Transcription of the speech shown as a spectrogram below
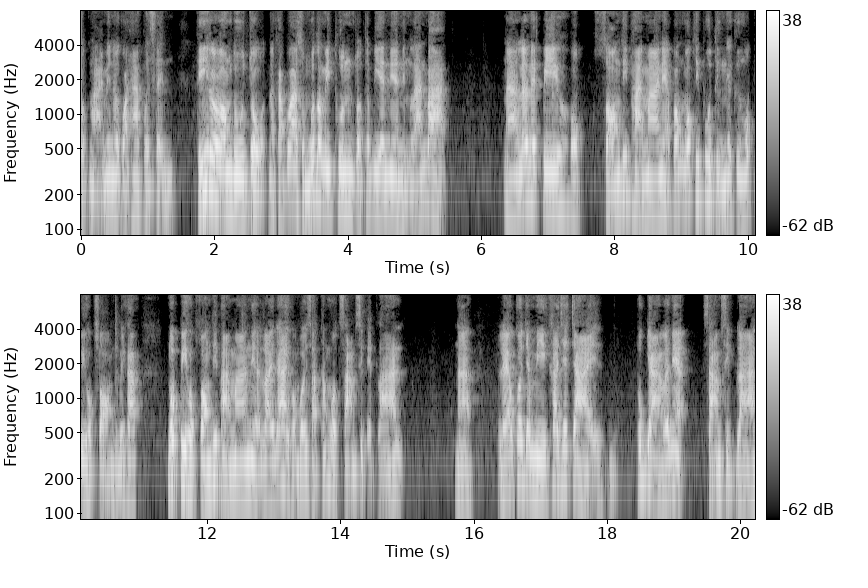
กฎหมายไม่น้อยกว่าห้าเปอร์เซ็นทีนี้เราลองดูโจทย์นะครับ ว่าสมมุติเรามีทุนจดทะเบียนเนี่ยหนึ่งล้านบาทนะแล้วในปีหกสองที่ผ่านมาเนี่ยเพราะงบที่พูดถึงเนี่ยคืองบปีหกสองถูกไหมครับ งบปีหกสองที่ผ่านมาเนี่ยรายได้ของบริษัททั้งหมดสามสิบเอ็ดล้านนะแล้วก็จะมีค่าใช้จ่ายทุกอย่างแล้วเนี่ยสามสิบล้าน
